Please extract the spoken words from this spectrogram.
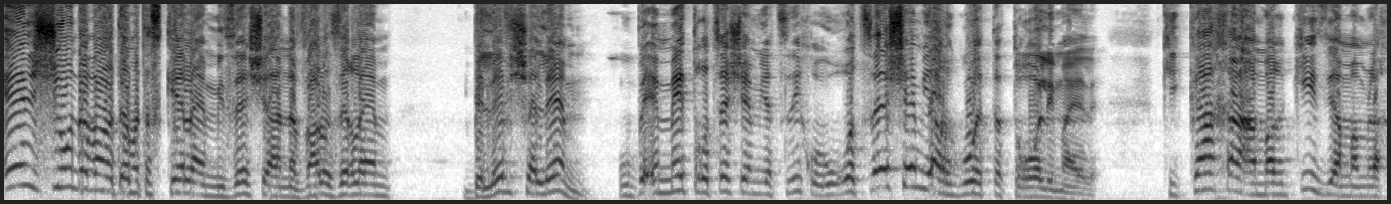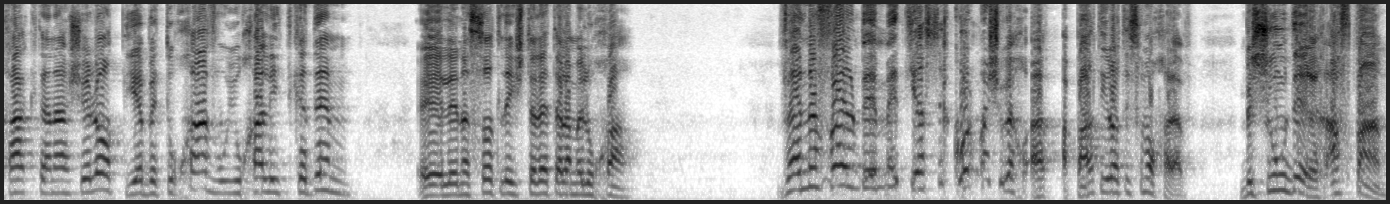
אין שום דבר יותר מתסכל להם מזה שהנבל עוזר להם בלב שלם. הוא באמת רוצה שהם יצליחו, הוא רוצה שהם יהרגו את הטרולים האלה. כי ככה המרכיז, הממלכה הקטנה שלו, תהיה בטוחה והוא יוכל להתקדם, אה, לנסות להשתלט על המלוכה. והנבל באמת יעשה כל מה שהוא יכול, הפארטי לא תסמוך עליו, בשום דרך, אף פעם.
